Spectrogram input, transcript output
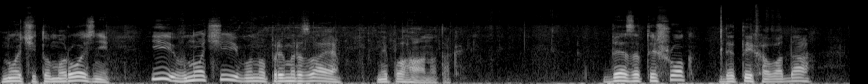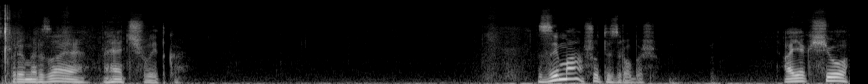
Ночі то морозні, і вночі воно примерзає непогано так. Де затишок, де тиха вода, примерзає геть швидко. Зима, що ти зробиш? А якщо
